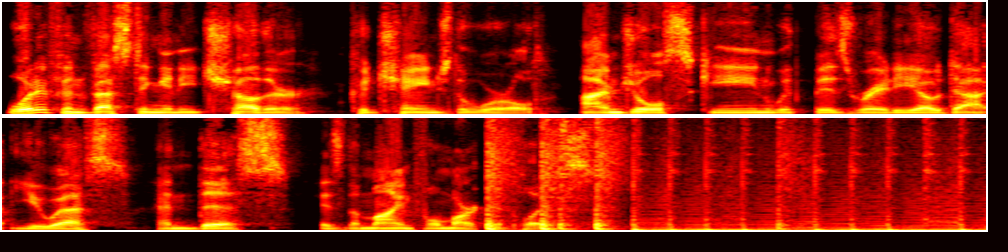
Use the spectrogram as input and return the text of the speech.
What if investing in each other could change the world? I'm Joel Skeen with bizradio.us, and this is the Mindful Marketplace.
